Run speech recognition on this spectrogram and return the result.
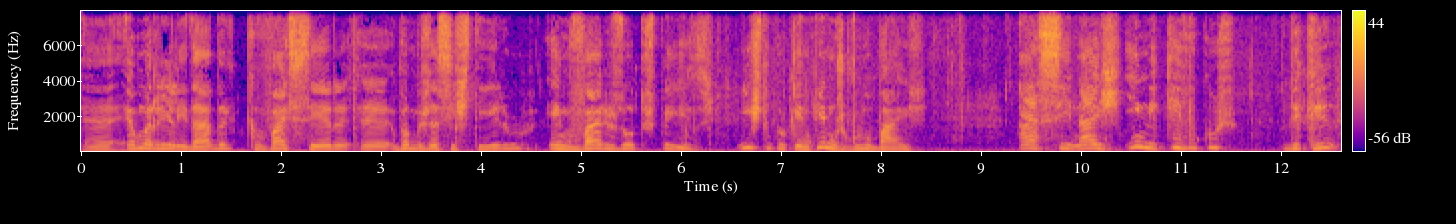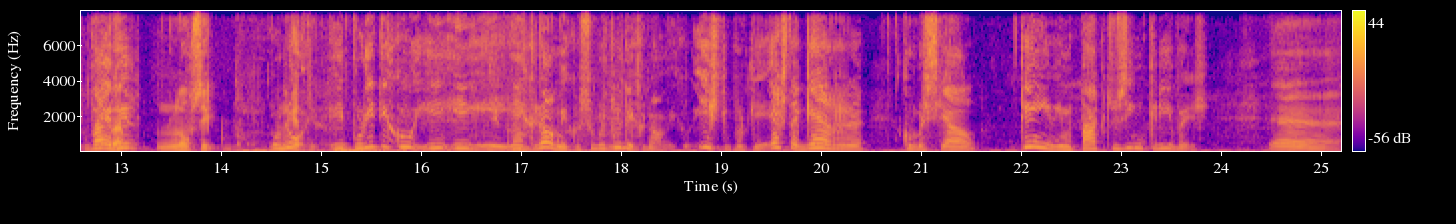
uh, é uma realidade que vai ser, vamos assistir em vários outros países isto porque, em termos globais, há sinais inequívocos de que vai haver. Um novo ciclo negativo. E político e, e, e económico. sobretudo económico. Isto porque esta guerra comercial tem impactos incríveis. Uh,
